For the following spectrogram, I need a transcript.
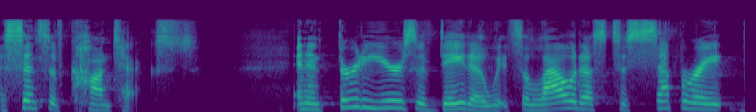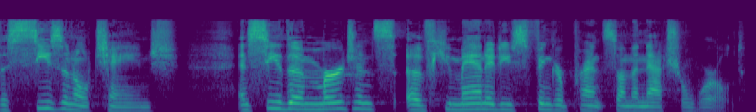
a sense of context. And in 30 years of data, it's allowed us to separate the seasonal change and see the emergence of humanity's fingerprints on the natural world.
